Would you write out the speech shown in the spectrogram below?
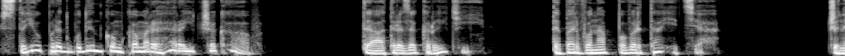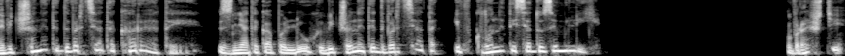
стояв перед будинком камергера і чекав. Театри закриті. Тепер вона повертається. Чи не відчинити дверцята карети, зняти капелюх, відчинити дверцята і вклонитися до землі? Врешті,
